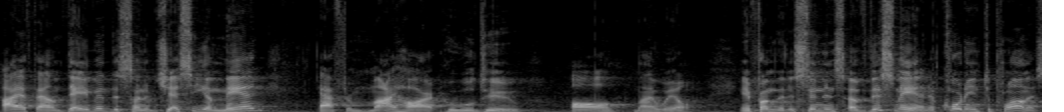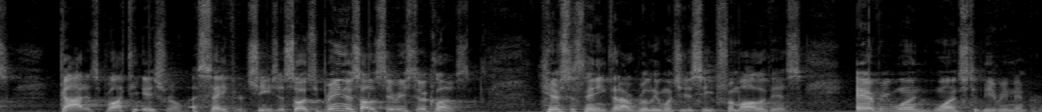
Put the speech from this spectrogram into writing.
I have found David, the son of Jesse, a man after my heart who will do all my will. And from the descendants of this man, according to promise, God has brought to Israel a Savior, Jesus. So as we bring this whole series to a close, here's the thing that I really want you to see from all of this everyone wants to be remembered.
